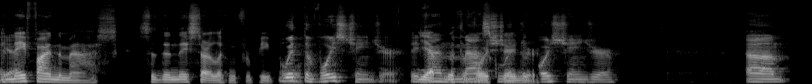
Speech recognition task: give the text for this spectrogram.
and Yeah. they find the mask. So then they start looking for people. with the voice changer. They find the the mask voice with the voice changer. Um,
